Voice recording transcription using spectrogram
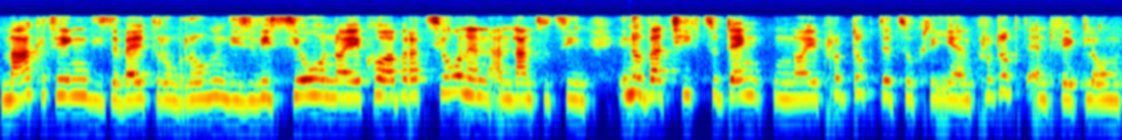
Marketing, diese Welt drumherum, diese Vision, neue Kooperationen an Land zu ziehen, innovativ zu denken, neue Produkte zu kreieren, Produktentwicklung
